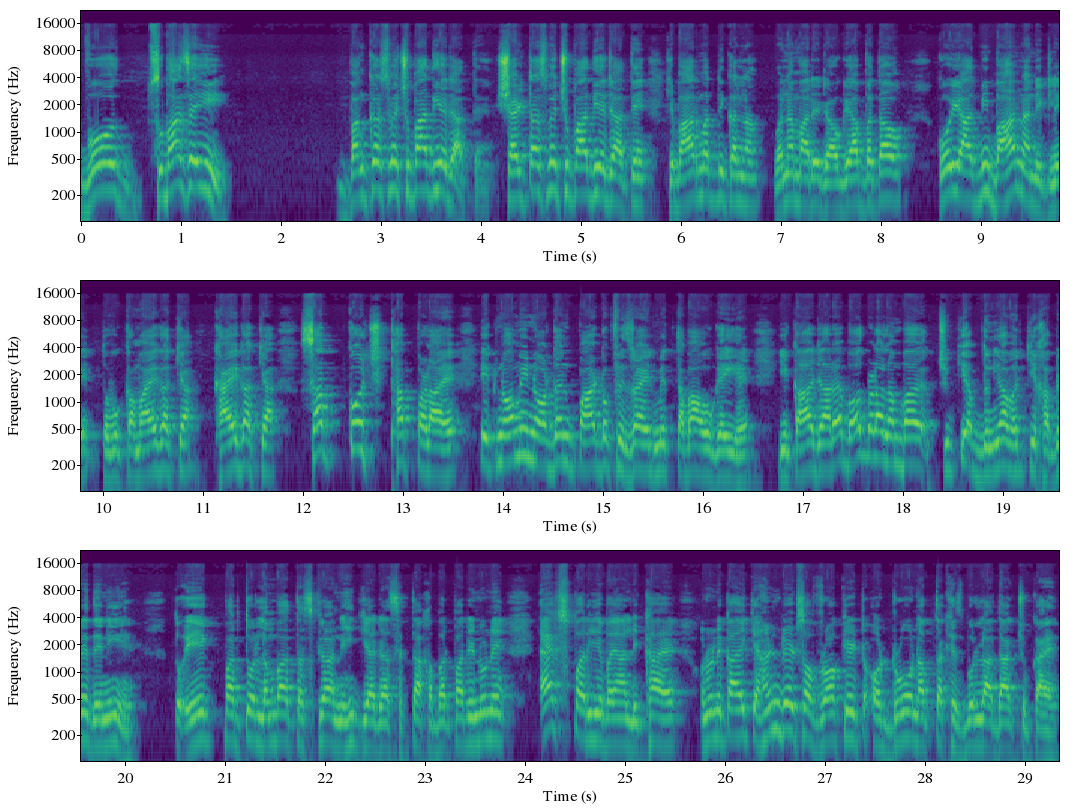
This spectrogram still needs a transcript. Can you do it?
वो सुबह से ही बंकर्स में छुपा दिए जाते हैं शेल्टर्स में छुपा दिए जाते हैं कि बाहर मत निकलना, वरना मारे जाओगे। आप बताओ, कोई आदमी बाहर ना निकले तो वो कमाएगा क्या, खाएगा क्या? सब कुछ ठप पड़ा है। Economy northern part of Israel में तबाह हो गई है। ये कहा जा रहा है, बहुत बड़ा लंबा, चूँकि अब दुनिया भर की खबरें देनी है तो एक पर तो लंबा तस्करा नहीं किया जा सकता खबर पर। इन्होंने एक्स पर यह बयान लिखा है। उन्होंने कहा है कि हंड्रेड्स ऑफ़ रॉकेट और ड्रोन अब तक हिजबुल्ला दाग चुका है।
